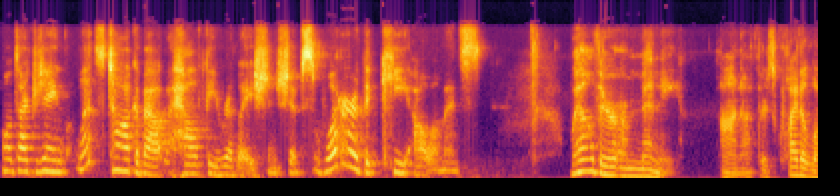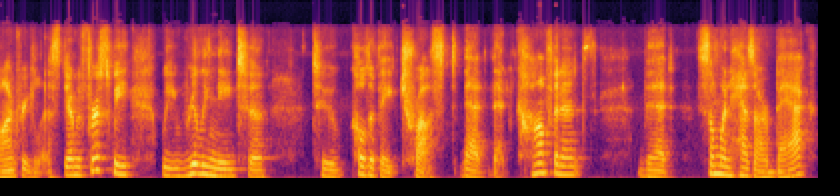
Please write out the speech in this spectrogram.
Well, Dr. Jane, let's talk about healthy relationships. What are the key elements? Well, there are many, Anna. There's quite a laundry list. I mean, first we we really need to to cultivate trust, that that confidence that someone has our back,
